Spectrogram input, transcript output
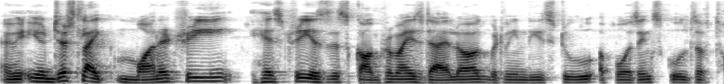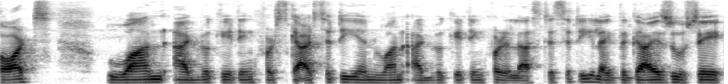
I mean, you know, just like monetary history is this compromise dialogue between these two opposing schools of thoughts, one advocating for scarcity and one advocating for elasticity. Like the guys who say,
